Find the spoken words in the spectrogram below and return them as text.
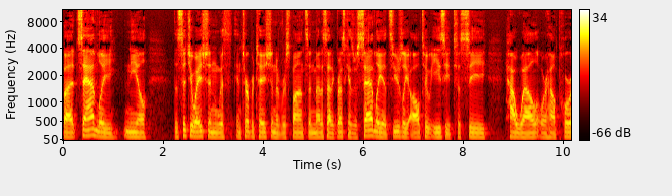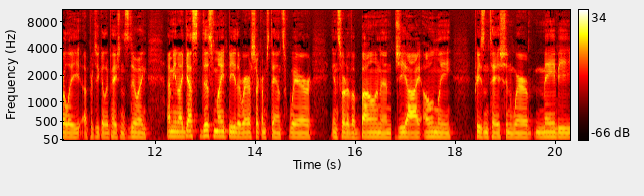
But sadly, Neil, the situation with interpretation of response in metastatic breast cancer, sadly, it's usually all too easy to see how well or how poorly a particular patient is doing. I mean, I guess this might be the rare circumstance where, in sort of a bone and GI only presentation where maybe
